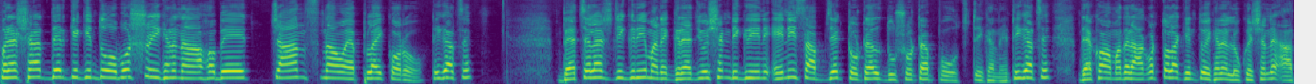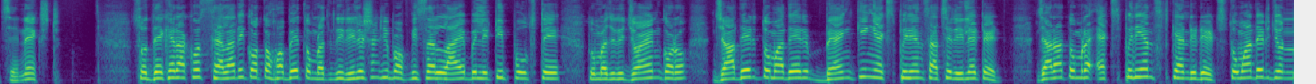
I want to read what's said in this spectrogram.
ফ্রেশারদেরকে কিন্তু অবশ্যই এখানে না হবে। চান্স নাও অ্যাপ্লাই করো, ঠিক আছে? ব্যাচেলার্স ডিগ্রি মানে graduation degree in any subject total দুশোটা পোস্ট এখানে, ঠিক আছে? দেখো আমাদের আগরতলা কিন্তু এখানে লোকেশনে আছে। নেক্সট সো দেখে রাখো স্যালারি কত হবে? তোমরা যদি রিলেশনশিপ অফিসার লাইবিলিটি পোস্টে তোমরা যদি জয়েন করো, যাদের তোমাদের ব্যাংকিং এক্সপিরিয়েন্স আছে রিলেটেড যারা তোমরা এক্সপিরিয়েন্সড ক্যান্ডিডেটস তোমাদের জন্য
